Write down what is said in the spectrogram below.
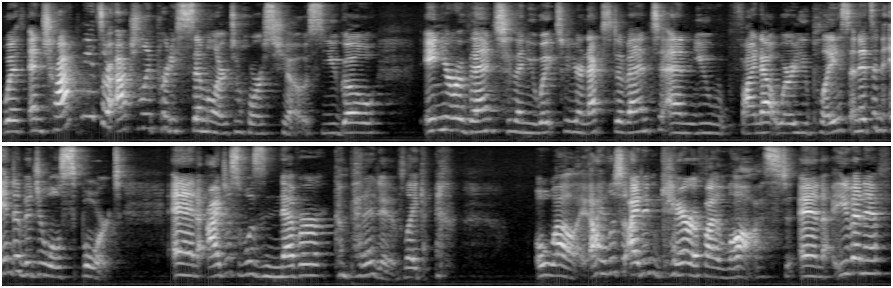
with and track meets are actually pretty similar to horse shows. You go in your event, then you wait till your next event and you find out where you place, and it's an individual sport. And I just was never competitive. Like, oh well, I I didn't care if I lost, and even if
